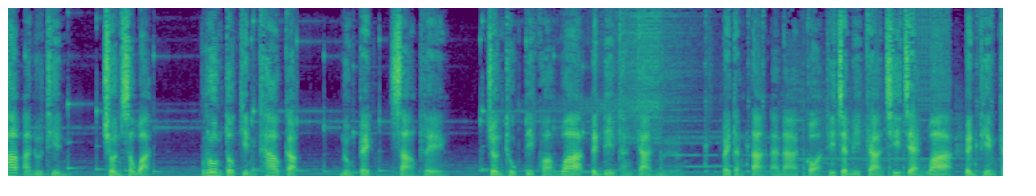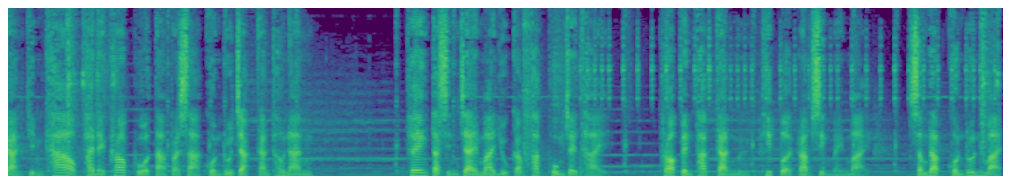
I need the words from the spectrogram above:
ภาพอนุทิน ชนสวัสดิ์ร่วมโต๊ะกินข้าวกับ หนุ่มเป็กสาวเพลง จนถูกตีความว่าเป็นดีลทางการเมือง ไปต่างๆ นานาก่อนที่จะมีการชี้แจงว่าเป็นเพียงการกินข้าวภายในครอบครัวตามประษาคนรู้จักกันเท่านั้น เพลงตัดสินใจมาอยู่กับพักภูมิใจไทย เพราะเป็นพักการเมืองที่เปิดรับสิ่งใหม่ๆสำหรับคนรุ่นใหม่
